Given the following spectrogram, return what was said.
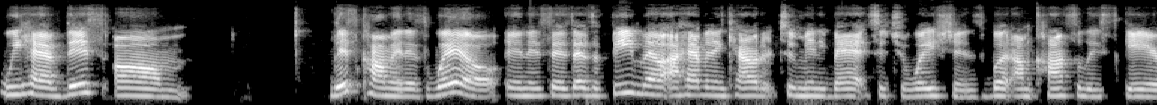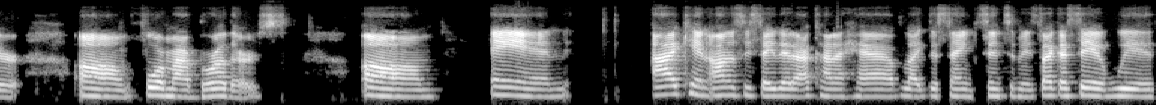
we have this um this comment as well and it says as a female i haven't encountered too many bad situations but i'm constantly scared um for my brothers um and I can honestly say that I kind of have like the same sentiments. Like I said, with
